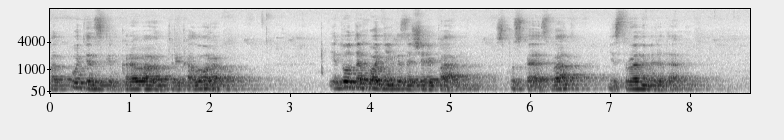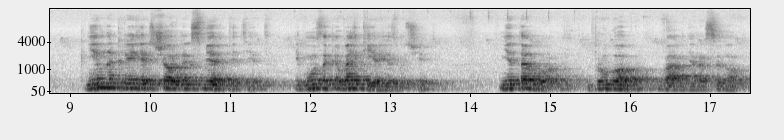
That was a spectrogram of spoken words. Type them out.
под путинским кровавым триколором, идут охотники за черепами, спускаясь в ад нестройными рядами. К ним на крыльях черных смерть летит, и музыка валькирии звучит. Не того, другого Вагнера сынов.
